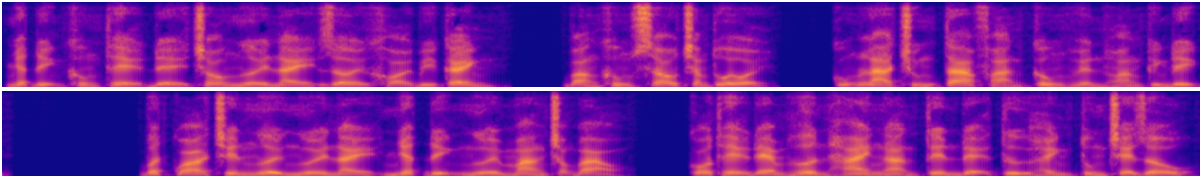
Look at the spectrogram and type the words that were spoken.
nhất định không thể để cho người này rời khỏi bí cảnh, bằng không sau trăm tuổi, cũng là chúng ta phản công huyền hoàng kinh địch. Bất quá trên người người này nhất định người mang trọng bảo, có thể đem hơn 2.000 tên đệ tử hành tung che giấu,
